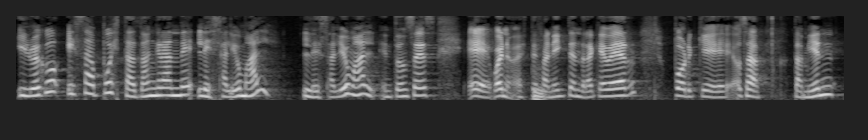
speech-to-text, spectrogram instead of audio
Y luego esa apuesta tan grande le salió mal le salió mal. Entonces, eh, bueno, Stefanik tendrá que ver porque, o sea, también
